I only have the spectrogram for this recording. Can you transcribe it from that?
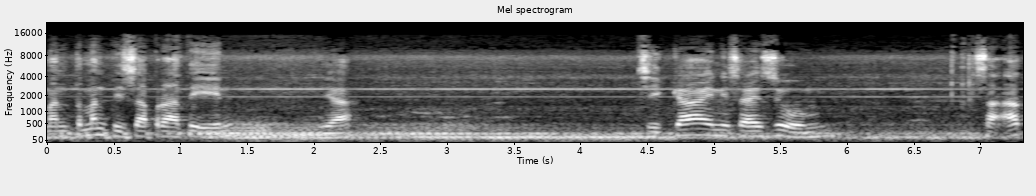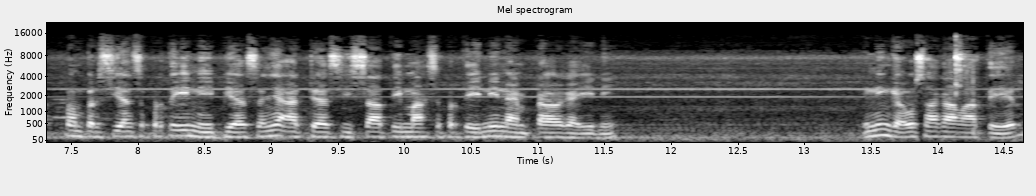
Teman-teman bisa perhatiin Ya. Jika ini saya zoom Saat pembersihan seperti ini Biasanya ada sisa timah seperti ini Nempel kayak ini. Ini nggak usah khawatir.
